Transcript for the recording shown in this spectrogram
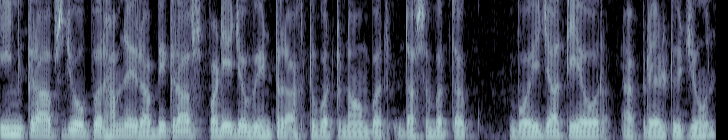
इन क्रॉप्स जो ऊपर हमने रबी क्रॉप्स पढ़े जो विंटर अक्टूबर टू नवंबर, दिसंबर तक बोई जाती है और अप्रैल टू जून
